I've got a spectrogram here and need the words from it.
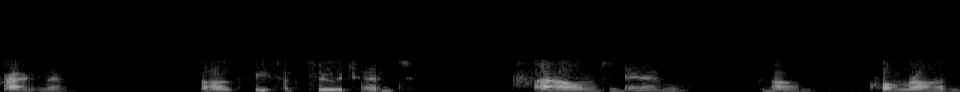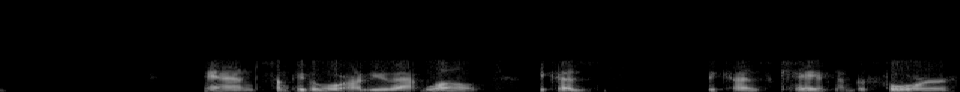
fragments of the Septuagint found in um, Qumran, and some people will argue that well, because because cave number four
